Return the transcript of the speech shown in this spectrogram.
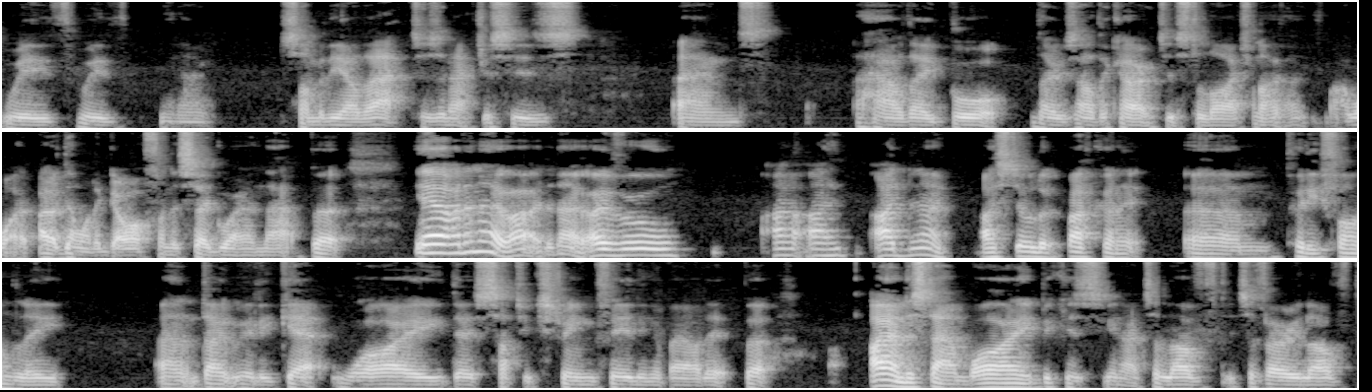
with with you know some of the other actors and actresses and how they brought those other characters to life. And I, I, I don't want to go off on a segue on that, but yeah, I don't know. I don't know. Overall, I, I, I don't know. I still look back on it um, pretty fondly and don't really get why there's such extreme feeling about it. But I understand why because you know it's a loved, it's a very loved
